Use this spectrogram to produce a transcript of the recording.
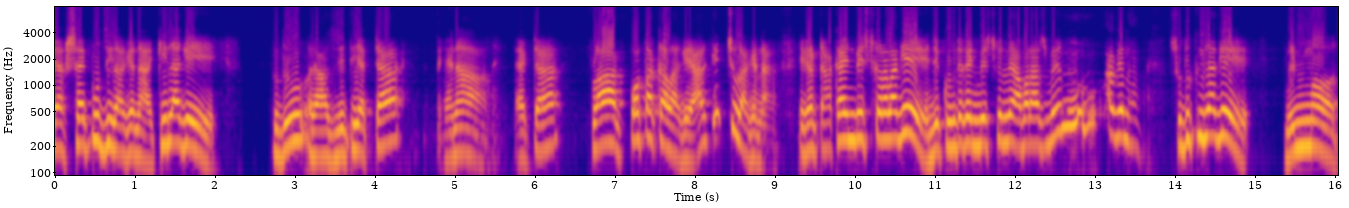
ব্যবসায় পুঁজি লাগে না। কি লাগে? শুধু রাজনীতি একটা ব্যানার, একটা ফ্লাগ পতাকা লাগে, আর কিচ্ছু লাগে না। এখানে টাকা ইনভেস্ট করা লাগে, যে কোটি টাকা ইনভেস্ট করলে আবার আসবে লাগে না। শুধু কি লাগে? নিম্মত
